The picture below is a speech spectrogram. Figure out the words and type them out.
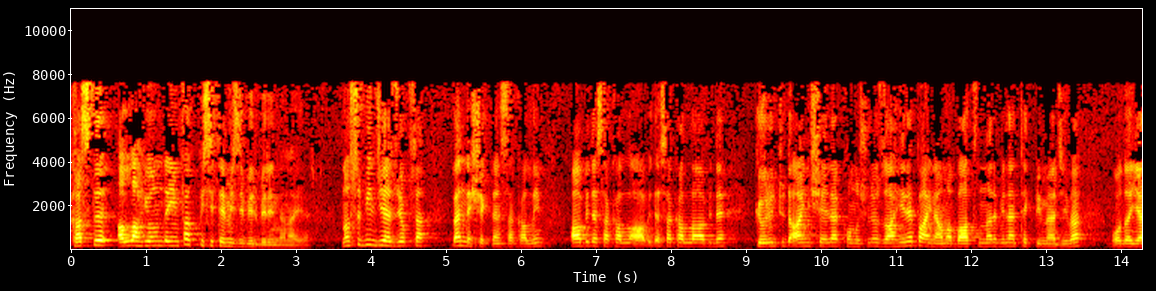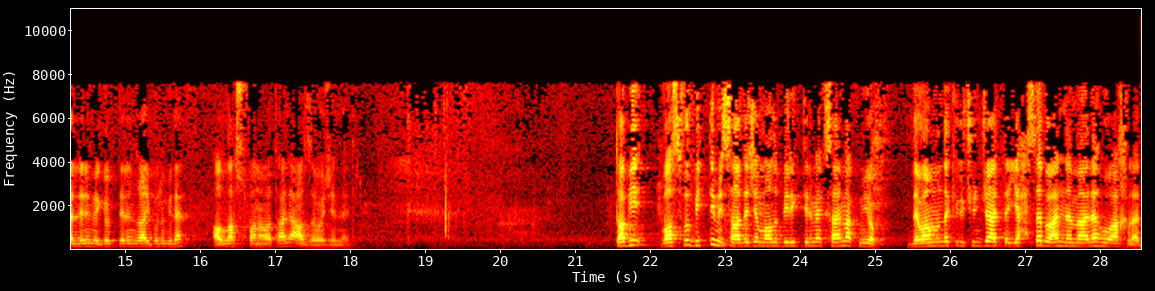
kastı Allah yolunda infak pisi temizi birbirinden ayırır. Nasıl bileceğiz yoksa ben de şeklen sakallıyım. Abi de sakallı, abi de sakallı, abi de görüntüde aynı şeyler konuşuluyor. Zahir hep aynı ama batınları bilen tek bir merci var. O da yerlerin ve göklerin gaybını bilen Allah subhanahu ve teala azze ve celle'dir. Tabi vasfı bitti mi? Sadece malı biriktirmek saymak mı? Yok. Devamındaki üçüncü ayette يَحْسَبُ أَنَّ مَا لَهُ أَخْلَدَ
